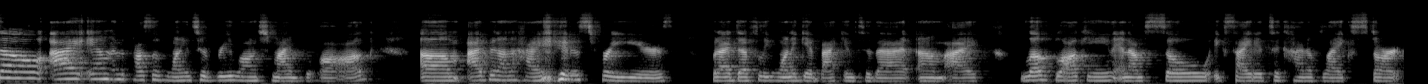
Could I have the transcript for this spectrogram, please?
so I am in the process of wanting to relaunch my blog. Um, I've been on a hiatus for years, but I definitely want to get back into that. Um, I love blogging and I'm so excited to kind of like start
